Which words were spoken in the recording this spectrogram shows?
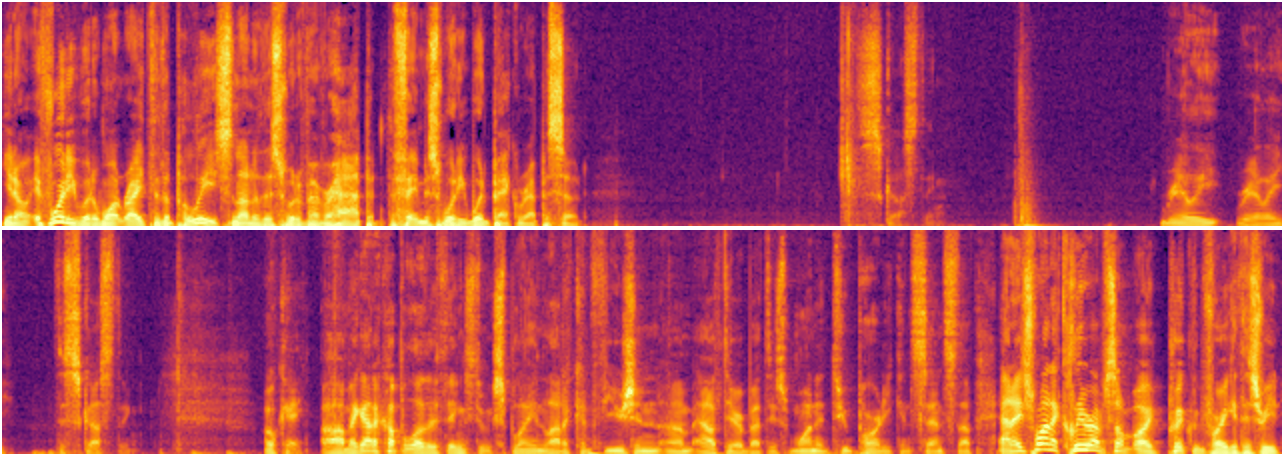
you know if woody would have went right to the police none of this would have ever happened the famous woody woodpecker episode. Disgusting. Really really disgusting Okay. Um, I got a couple other things to explain. A lot of confusion um, out there about this one and two party consent stuff. And I just want to clear up something oh, quickly before I get this read.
